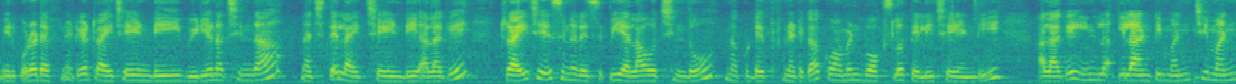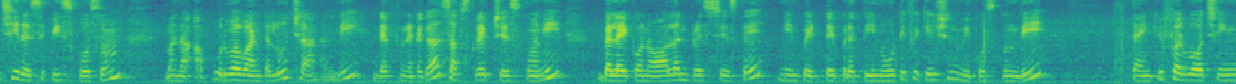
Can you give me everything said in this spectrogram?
మీరు కూడా డెఫినెట్గా ట్రై చేయండి. వీడియో నచ్చిందా? నచ్చితే లైక్ చేయండి. అలాగే ట్రై చేసిన రెసిపీ ఎలా వచ్చిందో నాకు డెఫినెట్గా కామెంట్ బాక్స్లో తెలియచేయండి. అలాగే ఇలా ఇలాంటి మంచి మంచి రెసిపీస్ కోసం మన అపూర్వ వంటలు ఛానల్ని డెఫినెట్గా సబ్స్క్రైబ్ చేసుకొని బెల్ ఐకాన్ ఆల్ అని ప్రెస్ చేస్తే నేను పెట్టే ప్రతి నోటిఫికేషన్ మీకు వస్తుంది. థ్యాంక్ యూ ఫర్ వాచింగ్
